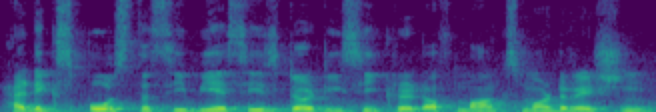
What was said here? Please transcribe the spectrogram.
had exposed the CBSE's dirty secret of marks moderation.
